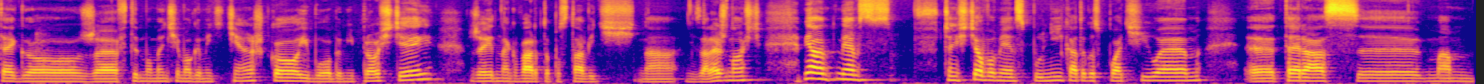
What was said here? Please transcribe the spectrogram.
tego, że w tym momencie mogę mieć ciężko i byłoby mi prościej, że jednak warto postawić na niezależność. Miałem, miałem częściowo miałem wspólnika, to go spłaciłem. E, Teraz e, mam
